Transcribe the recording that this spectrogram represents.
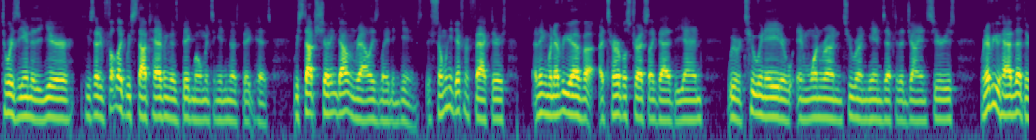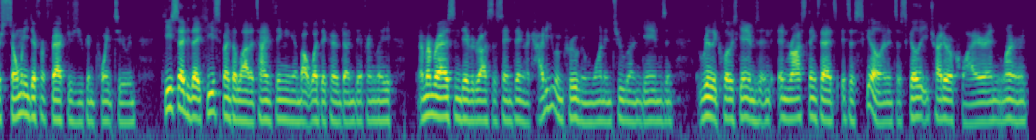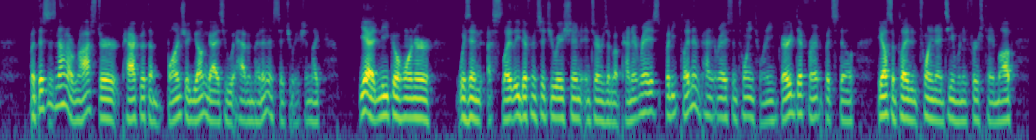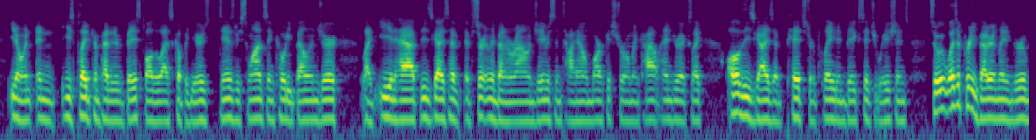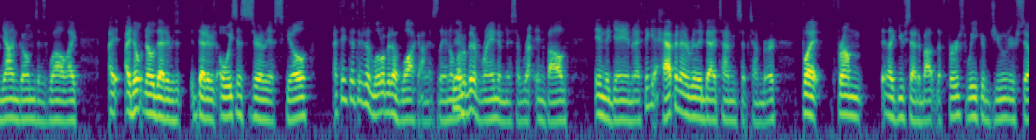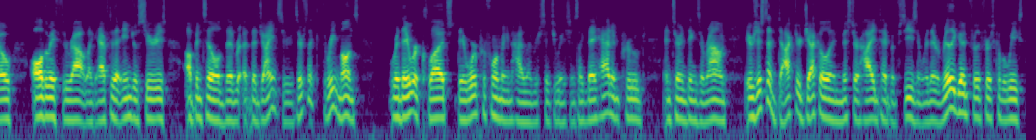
towards the end of the year, he said he felt like we stopped having those big moments and getting those big hits. We stopped shutting down rallies late in games. There's so many different factors. I think whenever you have a, a terrible stretch like that at the end, we were two and eight or in one run and two run games after the Giants series. Whenever you have that, there's so many different factors you can point to. And he said that he spent a lot of time thinking about what they could have done differently I remember asking David Ross the same thing, like how do you improve in one and two run games and really close games? And, and Ross thinks that it's, it's a skill and it's a skill that you try to acquire and learn. But this is not a roster packed with a bunch of young guys who haven't been in this situation. Like, yeah, Nico Hoerner was in a slightly different situation in terms of a pennant race, but he played in pennant race in 2020. Very different, but still. He also played in 2019 when he first came up you know, and, and he's played competitive baseball the last couple years. Dansby Swanson, Cody Bellinger, like Ian Happ, these guys have, have certainly been around. Jameson Taillon, Marcus Stroman, Kyle Hendricks, like all of these guys have pitched or played in big situations. So it was a pretty veteran laden group. Yan Gomes as well. Like I, I don't know that it was that it was always necessarily a skill. I think that there's a little bit of luck, honestly, and a yeah. little bit of randomness involved in the game. And I think it happened at a really bad time in September. But from like you said about the first week of June or so, all the way throughout, like after the Angel series up until the the Giants series, there's like three months where they were clutch, they were performing in high leverage situations, like they had improved and turned things around. It was just a Dr. Jekyll and Mr. Hyde type of season where they were really good for the first couple weeks,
